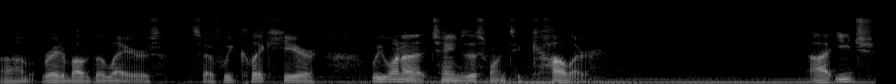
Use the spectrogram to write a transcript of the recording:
um, right above the layers. So if we click here, we want to change this one to color. Uh, each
